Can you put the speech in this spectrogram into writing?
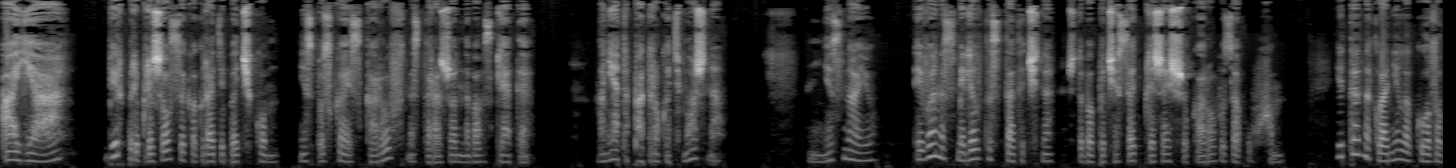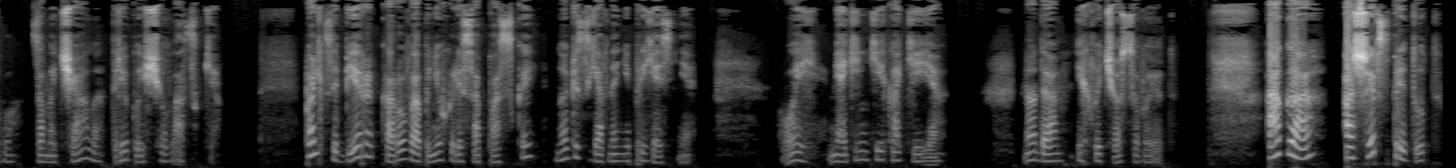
«А я?» Бир приближался к ограде бочком, не спуская с коров настороженного взгляда. «Мне-то потрогать можно?» «Не знаю». Иван осмелел достаточно, чтобы почесать ближайшую корову за ухом. И та наклонила голову, замычала, требуя еще ласки. Пальцы Бера коровы обнюхали с опаской, но без явной неприязни. «Ой, мягенькие какие!» «Ну да, их вычесывают». «Ага, а шерсть придут».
